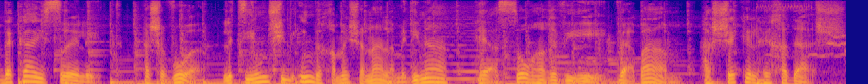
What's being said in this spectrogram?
דקה ישראלית. השבוע, לציון 75 שנה למדינה, העשור הרביעי, והפעם, השקל החדש.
